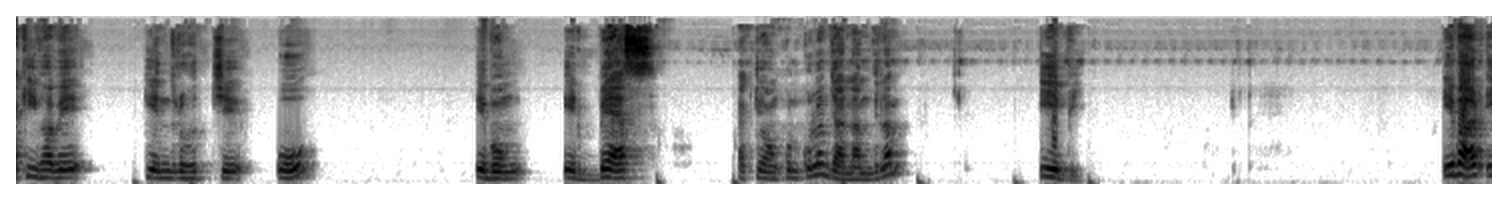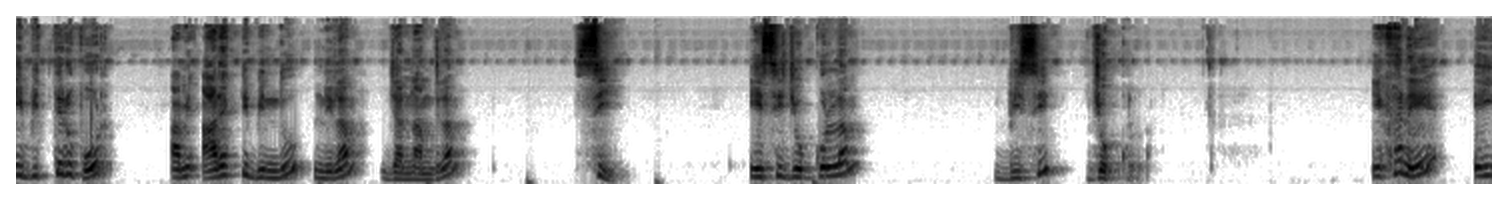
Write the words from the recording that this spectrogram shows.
একইভাবে কেন্দ্র হচ্ছে ও এবং এর ব্যাস একটি অঙ্কন করলাম, যার নাম দিলাম এ বি এবার এই বৃত্তের উপর আমি আরেকটি বিন্দু নিলাম, যার নাম দিলাম সি এসি যোগ করলাম বিসি যোগ করলাম। এখানে এই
